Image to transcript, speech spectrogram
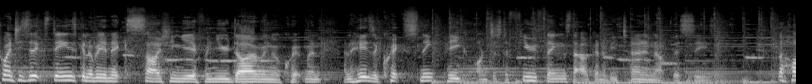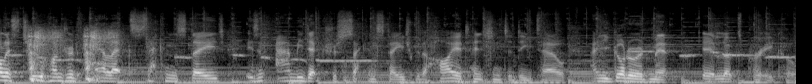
2016 is going to be an exciting year for new diving equipment and here's a quick sneak peek on just a few things that are going to be turning up this season. The Hollis 200 LX second stage is an ambidextrous second stage with a high attention to detail and you got to admit it looks pretty cool.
